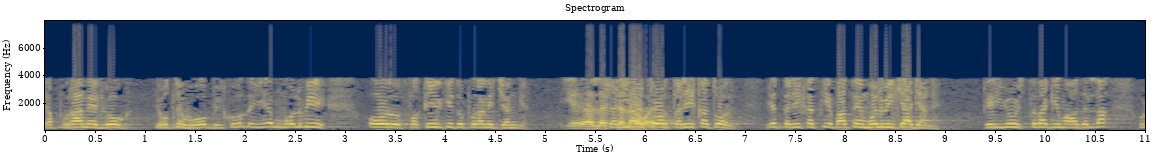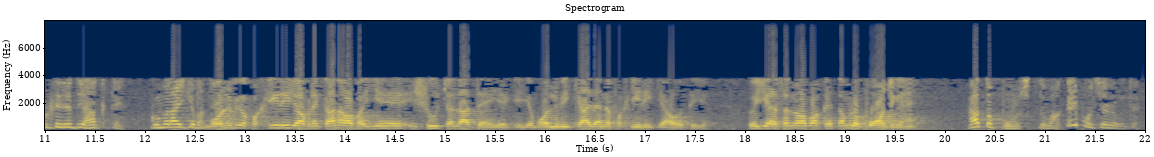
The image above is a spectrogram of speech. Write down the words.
یا پرانے لوگ جو ہوتے ہیں وہ بالکل یہ مولوی اور فقیر کی تو پرانی جنگ ہے۔ یہ الگ چلا ہوا طور طریقہ طور یہ طریقت کی باتیں مولوی کیا جانے؟ پھر یوں اس طرح کی معذ اللہ الٹی سیدھی حقتے ہیں۔ گمراہی کے بعد۔ مولوی اور فقیری جو آپ نے کہا نا بابا یہ ایشو چلاتے ہیں یہ کہ یہ مولوی کیا جانے فقیری کیا ہوتی ہے؟ تو یہ اصل میں بابا کہتے ہم لوگ پہنچ گئے ہیں۔ ہاں تو پہنچ تو واقعی پہنچے ہوئے ہوتے ہیں۔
